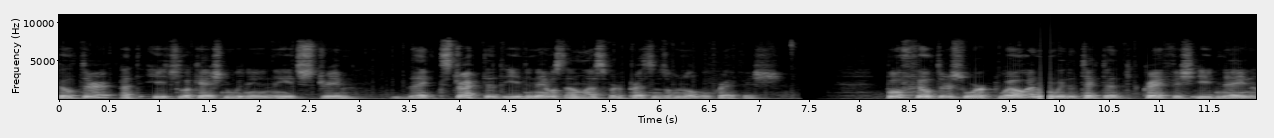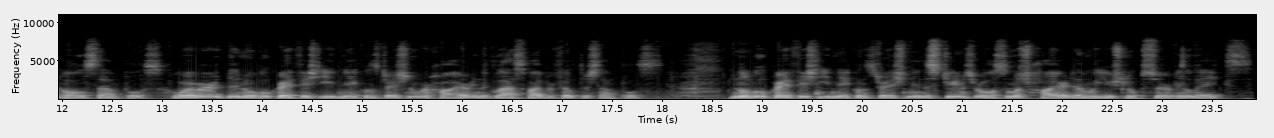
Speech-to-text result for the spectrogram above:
filter at each location within each stream. The extracted eDNA was analyzed for the presence of noble crayfish. Both filters worked well and we detected crayfish eDNA in all samples. However, the noble crayfish eDNA concentration were higher in the glass fiber filter samples. The noble crayfish eDNA concentration in the streams were also much higher than we usually observe in lakes.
